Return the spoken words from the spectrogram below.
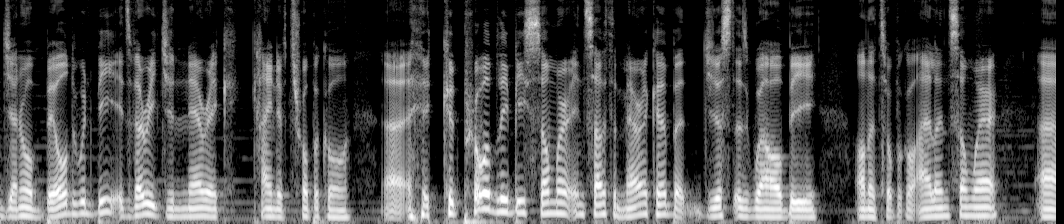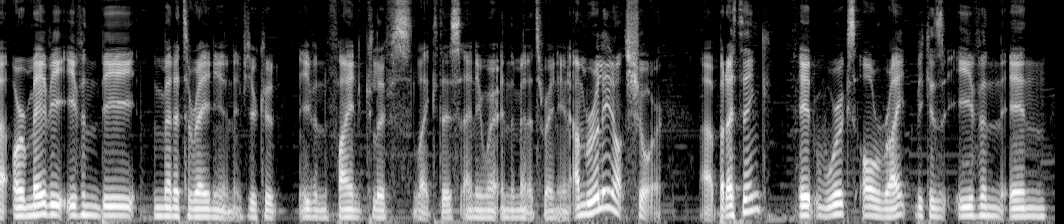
general build would be. It's very generic, kind of tropical. Uh, it could probably be somewhere in South America, but just as well be on a tropical island somewhere. Uh, or maybe even be Mediterranean, if you could even find cliffs like this anywhere in the Mediterranean. I'm really not sure, uh, but I think it works alright because even in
